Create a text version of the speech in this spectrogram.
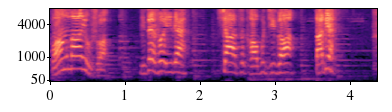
王妈又说：“你再说一遍，下次考不及格打电。”哼，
